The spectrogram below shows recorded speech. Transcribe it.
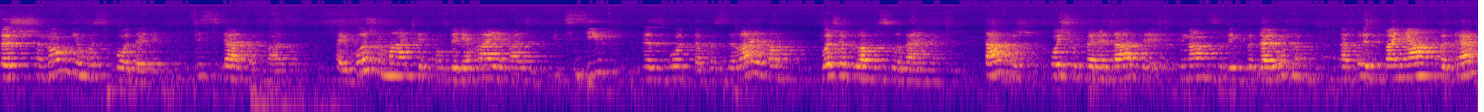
Тож, шановні господарі, зі святом вас, хай Божа матір оберігає вас від всіх незгод та посилає вам Боже благословення. Також хочу передати фінансовий подарунок на придбання потреб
